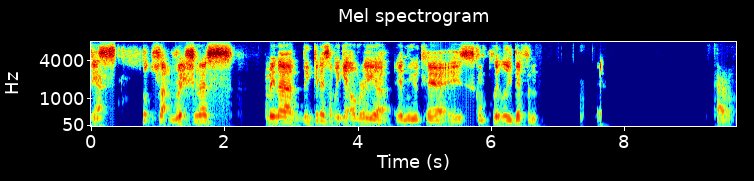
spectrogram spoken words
Yeah. it's such that richness. I mean, uh, the Guinness that we get over here in the UK is completely different. Terrible.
